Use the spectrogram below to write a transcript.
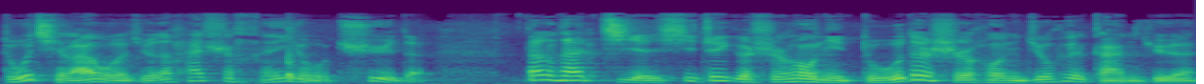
读起来我觉得还是很有趣的。当他解析这个时候，你读的时候，你就会感觉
